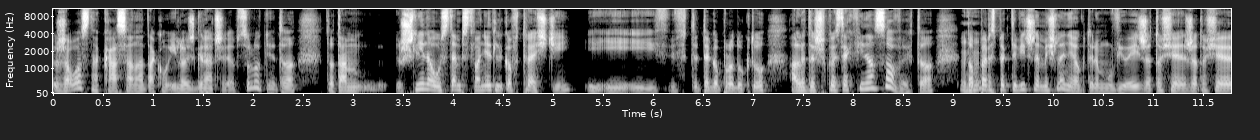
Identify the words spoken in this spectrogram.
żałosna kasa na taką ilość graczy, absolutnie. To, to tam szli na ustępstwa nie tylko w treści i, i, i w tego produktu, ale też w kwestiach finansowych. To, to mhm. perspektywiczne myślenie, o którym mówiłeś, że to, się, że to się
